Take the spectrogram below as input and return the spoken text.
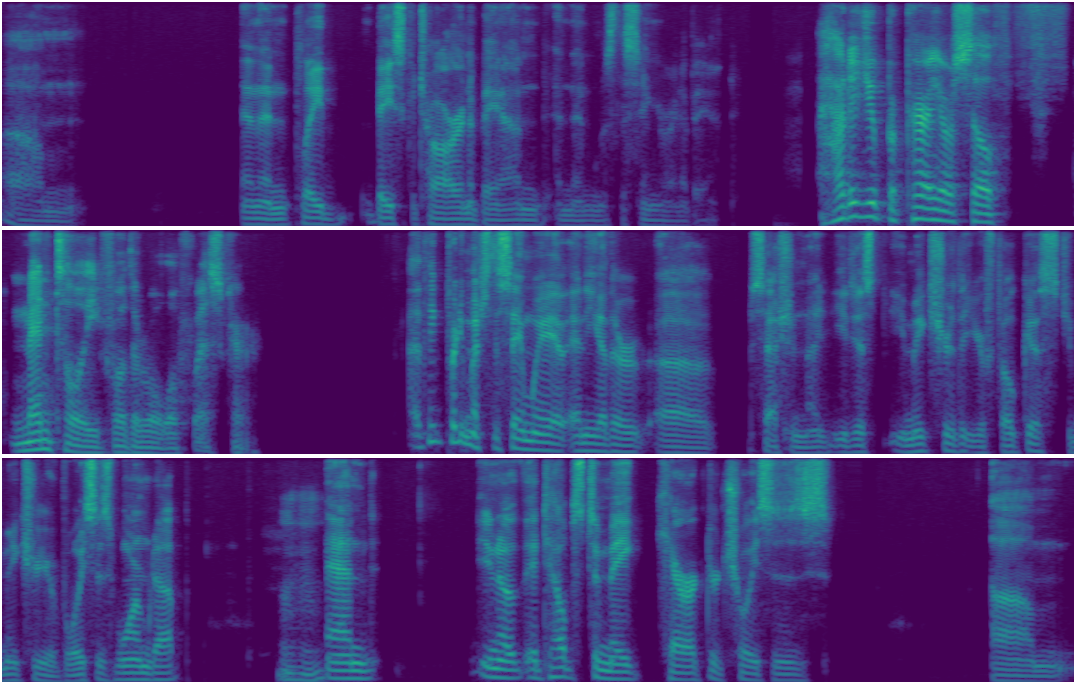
Um, and then played bass guitar in a band and then was the singer in a band. How did you prepare yourself mentally for the role of Wesker? I think pretty much the same way of any other uh, session. I, you just you make sure that you're focused. You make sure your voice is warmed up, Mhm. and you know it helps to make character choices. Um,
